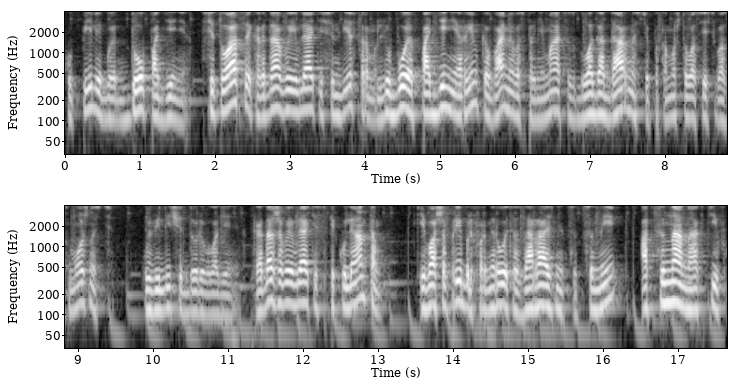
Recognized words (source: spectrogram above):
купили бы до падения. В ситуации, когда вы являетесь инвестором, любое падение рынка вами воспринимается с благодарностью, потому что у вас есть возможность увеличить долю владения. Когда же вы являетесь спекулянтом и ваша прибыль формируется за разницей цены, а цена на актив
